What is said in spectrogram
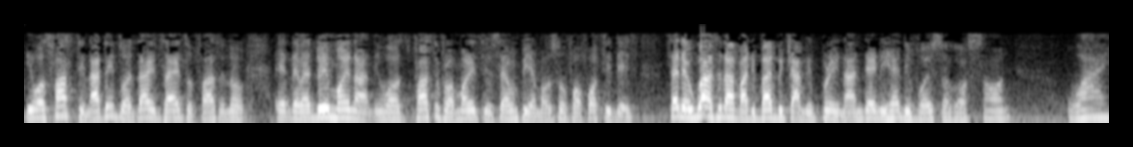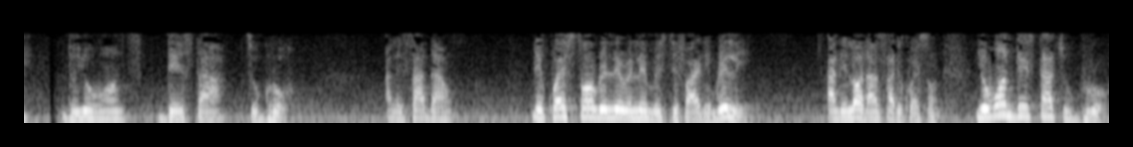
he was fasting. I think it was that he decided to fast. You know, eh, they were doing morning and he was fasting from morning till 7 p.m. or so for 40 days. Said they would go and sit down by the Bible and be praying. And then he heard the voice of God, Son, why do you want Daystar to grow? And he sat down. The question really, really mystified him, really. And the Lord answered the question. You want Daystar to grow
